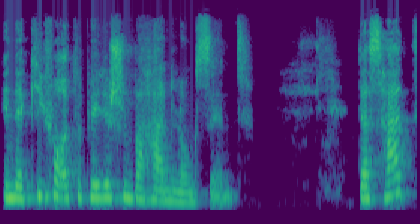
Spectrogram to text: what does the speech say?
in der kieferorthopädischen Behandlung sind. Das hat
